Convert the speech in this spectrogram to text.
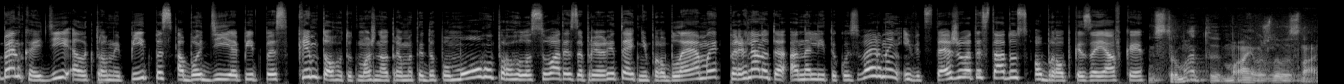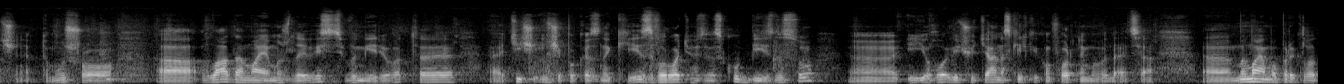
Bank ID, електронний підпис або дія підпис. Крім того, тут можна отримати допомогу, проголосувати за пріоритетні проблеми, переглянути аналітику звернень і відстежувати статус обробки заявки. Інструмент має важливе значення, тому що влада має можливість вимірювати ті чи інші показники зворотнього зв'язку бізнесу е, і його відчуття, наскільки комфортно йому ведеться. Е, Ми маємо приклад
